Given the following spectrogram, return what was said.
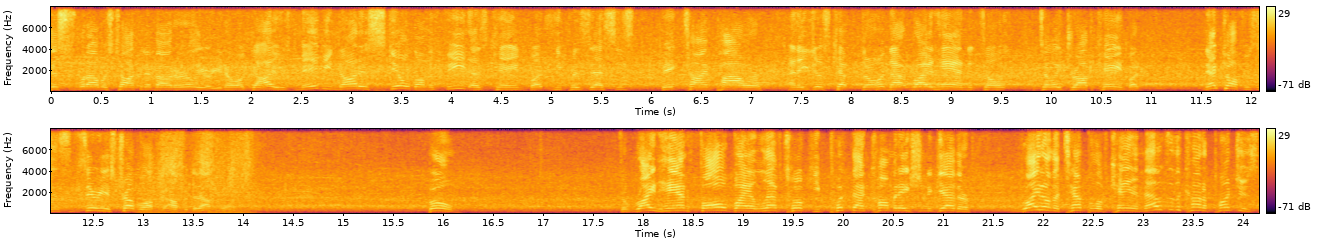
this is what I was talking about earlier. You know, a guy who's maybe not as skilled on the feet as Cane, but he possesses big time power, and he just kept throwing that right hand until until he dropped Cane. But Nedkov was in some serious trouble up up until that point. Boom. The right hand followed by a left hook. He put that combination together right on the temple of Cane, and those are the kind of punches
